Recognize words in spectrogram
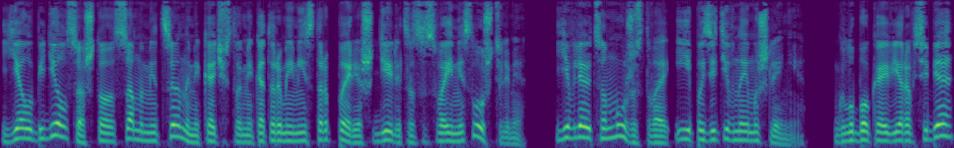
Я убедился, что самыми ценными качествами, которыми мистер Перриш делится со своими слушателями, являются мужество и позитивное мышление, глубокая вера в себя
